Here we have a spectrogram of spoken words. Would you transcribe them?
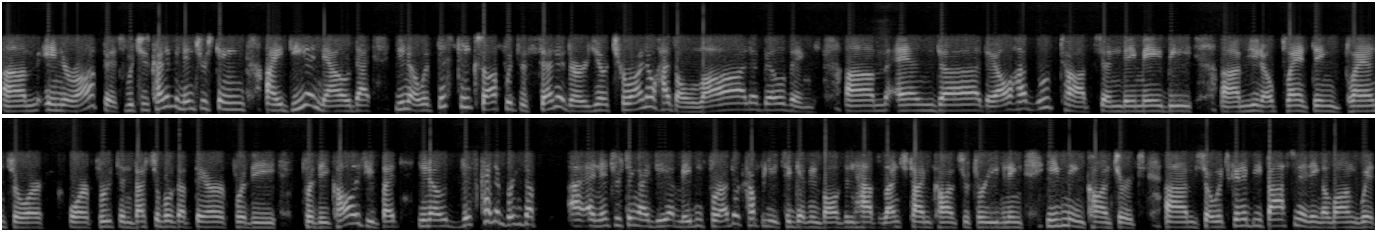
um, in your office, which is kind of an interesting idea now. That you know if this takes off with the senator, you know Toronto has a lot of buildings, um, and uh, they all have rooftops, and they may be um, you know planting plants or or fruits and vegetables up there for the for the ecology. But you know, this kind of brings up an interesting idea maybe for other companies to get involved and have lunchtime concerts or evening evening concerts. Um, so it's going to be fascinating along with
